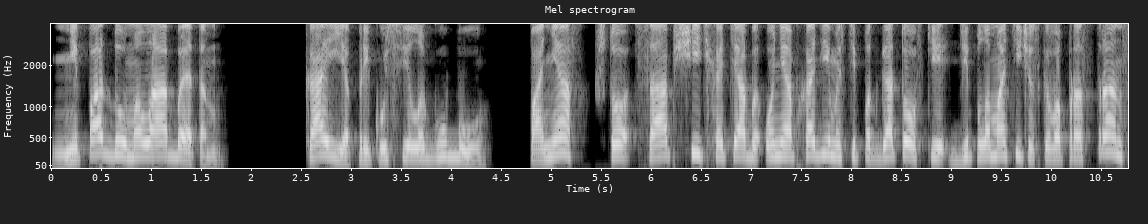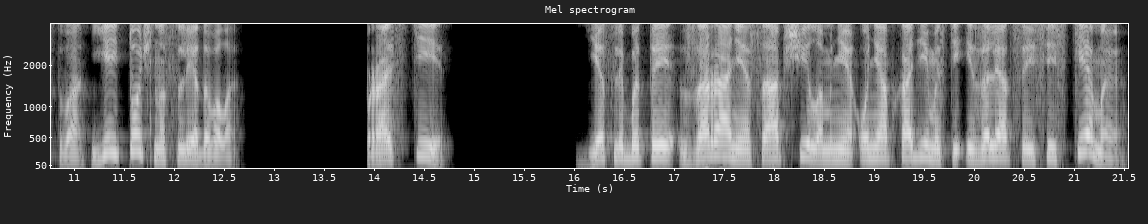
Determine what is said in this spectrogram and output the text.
Не подумала об этом. Кайя прикусила губу, Поняв, что сообщить хотя бы о необходимости подготовки дипломатического пространства ей точно следовало. «Прости». Если бы ты заранее сообщила мне о необходимости изоляции системы,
